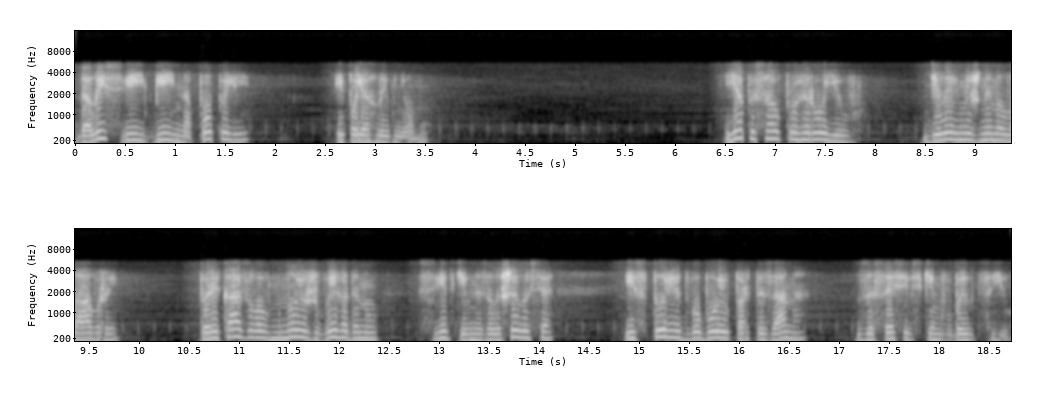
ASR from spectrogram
дали свій бій на попелі і полягли в ньому. Я писав про героїв, ділив між ними лаври, переказував мною ж вигадану, свідків не залишилося, історію двобою партизана з есесівським вбивцею.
